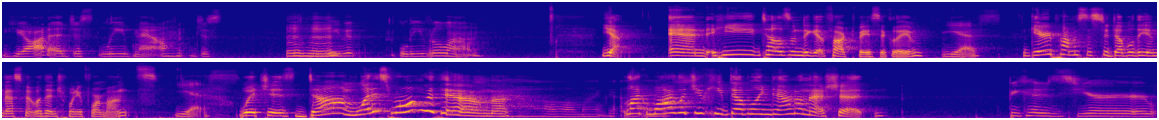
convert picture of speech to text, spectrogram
you ought to just leave now. Just Mm-hmm. leave it, leave it alone. Yeah. And he tells him to get fucked, basically. Yes. Gary promises to double the investment within 24 months, Yes. which is dumb. What is wrong with him? Oh my god. Like, why would you keep doubling down on that shit? Because you're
